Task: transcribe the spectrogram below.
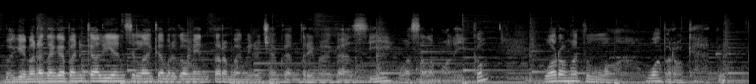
Bagaimana tanggapan kalian? Silahkan berkomentar. Bang ucapkan terima kasih. Wassalamualaikum warahmatullahi wabarakatuh.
